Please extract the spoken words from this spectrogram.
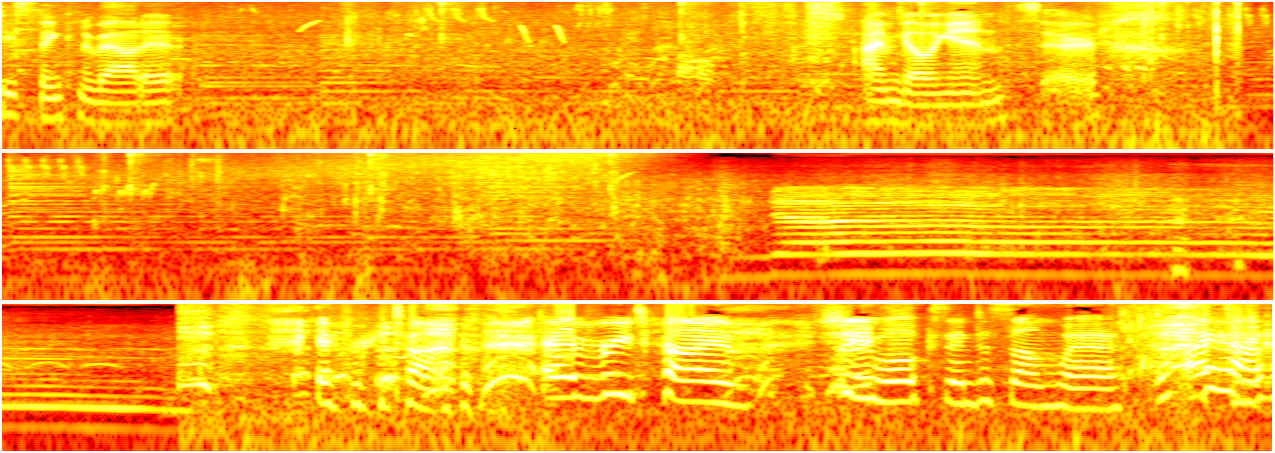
She's thinking about it. I'm going in, so. Every time, every time she walks into somewhere, I have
